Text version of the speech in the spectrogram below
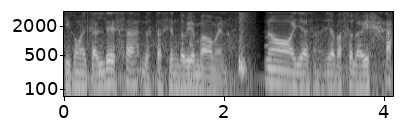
y como alcaldesa lo está haciendo bien más o menos. No, ya, ya pasó la vieja.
